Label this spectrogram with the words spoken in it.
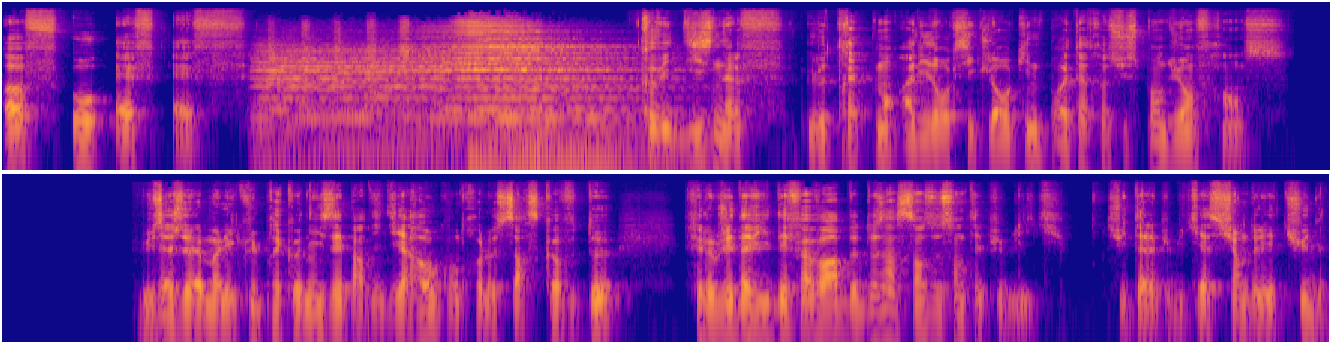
off OFF. Covid-19. Le traitement à l'hydroxychloroquine pourrait être suspendu en France. L'usage de la molécule préconisée par Didier Raoult contre le SARS-CoV-2 fait l'objet d'avis défavorables de deux instances de santé publique. Suite à la publication de l'étude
